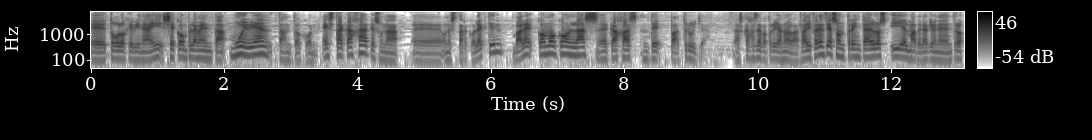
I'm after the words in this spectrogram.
Eh, todo lo que viene ahí se complementa muy bien tanto con esta caja que es una eh, un Star Collecting, ¿vale? Como con las cajas de patrulla. Las cajas de patrulla nuevas. La diferencia son 30 euros y el material que viene dentro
